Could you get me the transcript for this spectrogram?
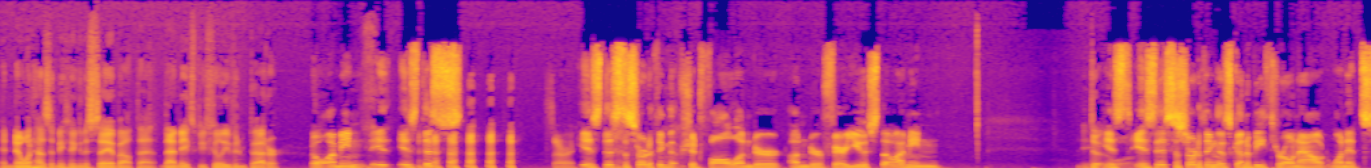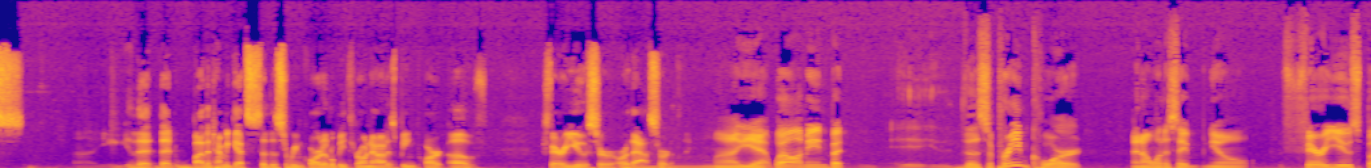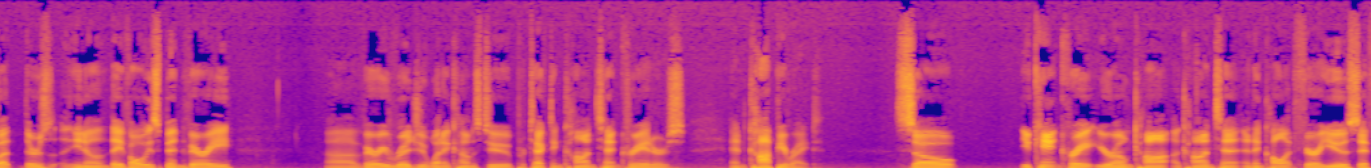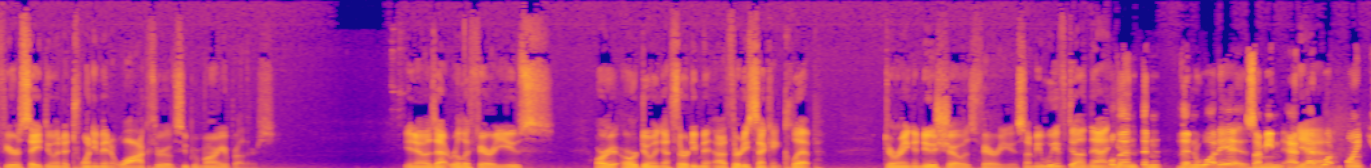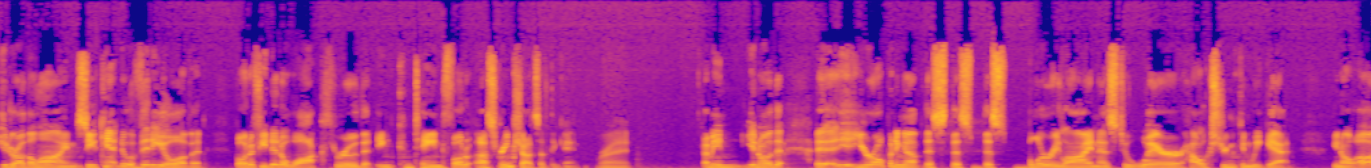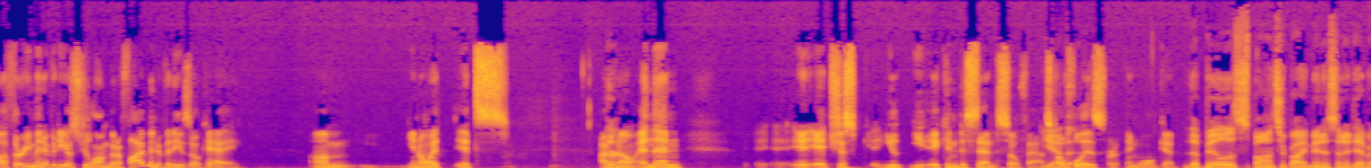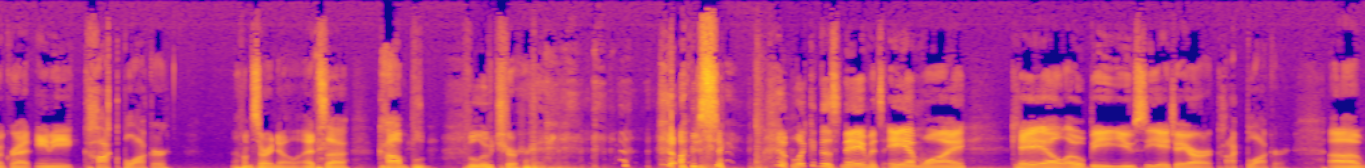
And no one has anything to say about that. That makes me feel even better. No, I mean, is, is this Sorry. is this the sort of thing that should fall under under fair use? Though, I mean, Do- is is this the sort of thing that's going to be thrown out when it's uh, that that by the time it gets to the Supreme Court, it'll be thrown out as being part of fair use or or that sort of thing? Uh, yeah, well, I mean, but uh, the Supreme Court, and I want to say, you know, fair use, but there's, you know, they've always been very, uh, very rigid when it comes to protecting content creators and copyright. So you can't create your own co- uh, content and then call it fair use if you're, say, doing a 20 minute walkthrough of Super Mario Brothers. You know, is that really fair use? Or, or doing a 30, mi- uh, 30 second clip during a news show is fair use. I mean, we've done that. Well, here- then then then what is? I mean, at, Yeah. at what point do you draw the line? So you can't do a video of it. But what if you did a walkthrough that in, contained photo uh, screenshots of the game? right. I mean, you know that uh, you're opening up this this this blurry line as to where how extreme can we get? You know, oh, a 30 minute video is too long, but a five minute video is okay. Um, you know, it it's I don't know, and then it, it just you, you it can descend so fast. Yeah, the- Hopefully, this sort of thing won't get. The bill is sponsored by Minnesota Democrat Amy Cockblocker. I'm sorry, no, it's uh, Cobb Blucher. I'm just look at this name. It's A M Y K L O B U C H A R Cockblocker. Uh,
